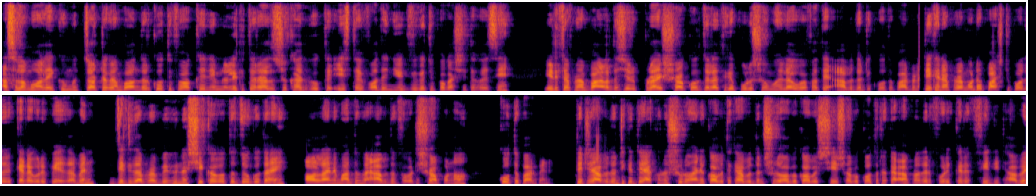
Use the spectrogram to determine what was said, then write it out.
আসসালামু আলাইকুম। চট্টগ্রাম বন্দর কর্তৃপক্ষের নিম্নলিখিত রাজস্ব খাতভুক্ত স্থায়ী পদে নিয়োগ বিজ্ঞপ্তি প্রকাশিত হয়েছে। এটিতে আপনারা বাংলাদেশের প্রায় সকল জেলা থেকে পুরুষ ও মহিলা উভয় পদে আবেদনটি করতে পারবেন। এখানে আপনারা মোট পাঁচটি পদের ক্যাটাগরি পেয়ে যাবেন, যেটিতে আপনারা বিভিন্ন শিক্ষাগত যোগ্যতায় অনলাইনের মাধ্যমে আবেদন প্রক্রিয়াটি সম্পন্ন করতে পারবেন। এটির আবেদনটি কিন্তু এখনও শুরু হয়নি। কবে থেকে আবেদন শুরু হবে, কবে শেষ হবে, কত টাকা আপনাদের পরীক্ষার ফি দিতে হবে,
